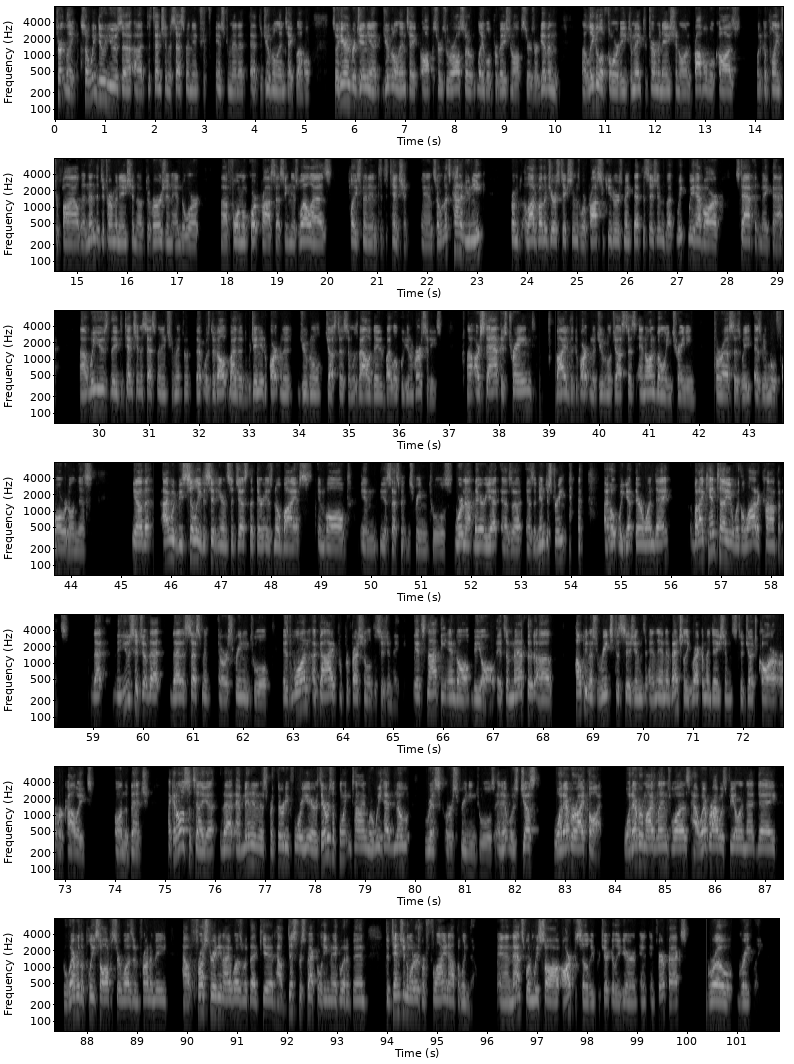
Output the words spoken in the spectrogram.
Certainly. So we do use a, a detention assessment in, instrument at, at the juvenile intake level. So here in Virginia, juvenile intake officers who are also labeled probation officers are given a legal authority to make determination on probable cause when complaints are filed, and then the determination of diversion and or uh, formal court processing, as well as placement into detention. And so that's kind of unique from a lot of other jurisdictions where prosecutors make that decision, but we, we have our staff that make that. Uh, we use the detention assessment instrument that was developed by the Virginia Department of Juvenile Justice and was validated by local universities. Uh, our staff is trained by the Department of Juvenile Justice and ongoing training for us as we as we move forward on this. You know that I would be silly to sit here and suggest that there is no bias involved in the assessment and screening tools. We're not there yet as a as an industry. I hope we get there one day. But I can tell you with a lot of confidence that the usage of that that assessment or screening tool is one a guide for professional decision making. It's not the end all be all. It's a method of helping us reach decisions and then eventually recommendations to Judge Carr or her colleagues on the bench. I can also tell you that I've been in this for 34 years. There was a point in time where we had no risk or screening tools, and it was just whatever I thought, whatever my lens was, however I was feeling that day, whoever the police officer was in front of me, how frustrating I was with that kid, how disrespectful he may would have been. Detention orders were flying out the window. And that's when we saw our facility, particularly here in, in Fairfax, grow greatly.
